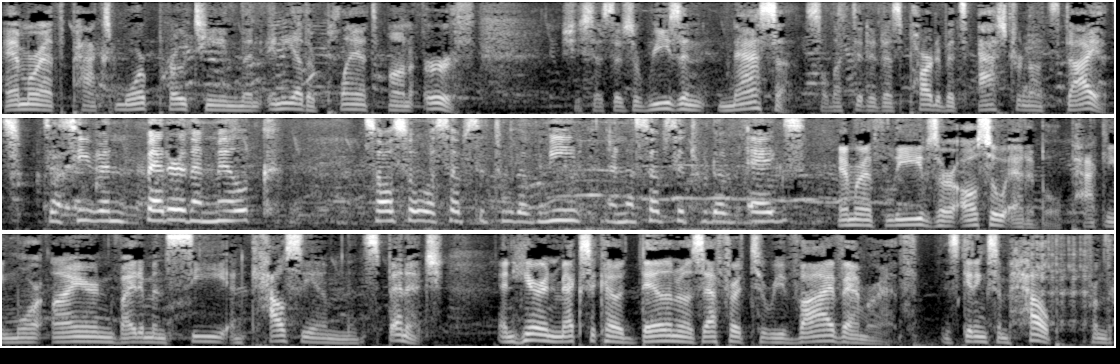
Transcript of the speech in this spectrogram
amaranth packs more protein than any other plant on Earth. She says there's a reason NASA selected it as part of its astronauts' diets. It's even better than milk. It's also a substitute of meat and a substitute of eggs. Amaranth leaves are also edible, packing more iron, vitamin C, and calcium than spinach. And here in Mexico, Delano's effort to revive amaranth is getting some help from the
